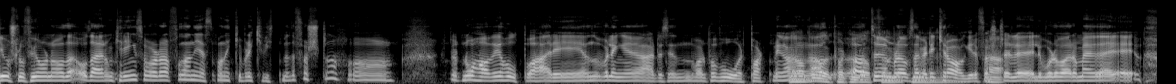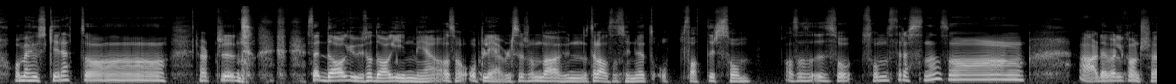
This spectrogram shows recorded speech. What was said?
i Oslofjorden og, og der omkring, så var det i hvert fall en gjest man ikke ble kvitt med det første. Da. Og klart, nå har vi holdt på her i Hvor lenge er det siden? Var det på vårparten en gang? Ja, vårparten at, at hun ble observert i Kragerø først, Ja. eller, eller hvor det var, om jeg, om jeg husker rett. Og klart, så er det dag ut og dag inn med altså, opplevelser som da hun etter all sannsynlighet oppfatter som Altså, så, som stressende, så er det vel kanskje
